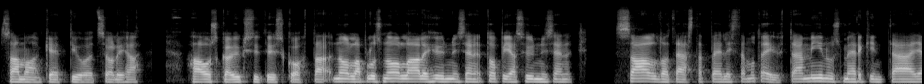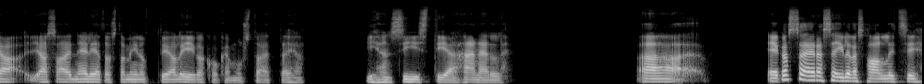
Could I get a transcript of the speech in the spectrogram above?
samaan ketjuun, että se oli ihan hauska yksityiskohta. 0 plus 0 oli Hynnisen, Topias Hynnisen saldo tästä pelistä, mutta ei yhtään miinusmerkintää ja, ja sai 14 minuuttia liikakokemusta, että ihan, ihan siistiä hänelle. Ää, ekassa erässä Ilves hallitsi,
